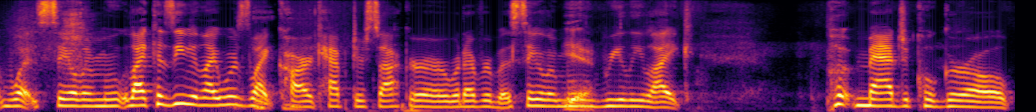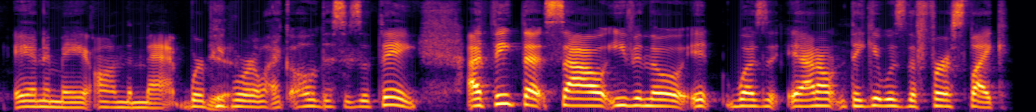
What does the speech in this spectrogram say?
what Sailor Moon, like because even like where's like mm-hmm. Cardcaptor Sakura or whatever, but Sailor Moon Yeah. really like put magical girl anime on the map where Yeah. people were like, oh, this is a thing. I think that Sao, even though it wasn't, I don't think it was the first like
